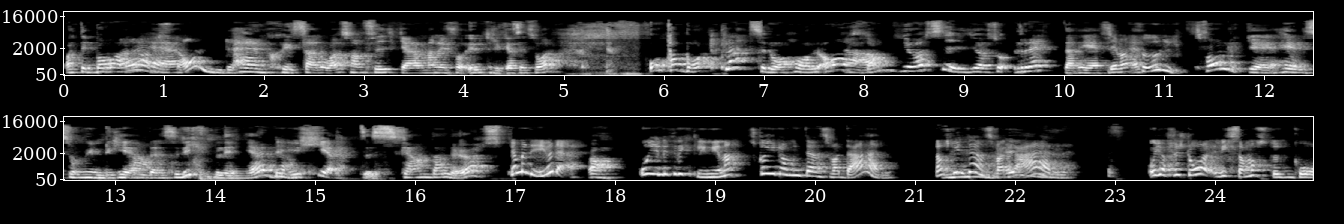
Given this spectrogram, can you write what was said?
Och att det bara är Avstånd. hänskissar då som fikar, om man nu får uttrycka sig så. Och ta bort platser då, håll avstånd, gör si, gör så, rätta det efter Det var fullt. Folkhälsomyndighetens riktlinjer. Det är Ja. ju helt skandalöst. Ja, men det är ju det. Ja, Och enligt riktlinjerna ska ju de inte ens vara där. De ska inte ens vara Nej. där. Och jag förstår, vissa måste gå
